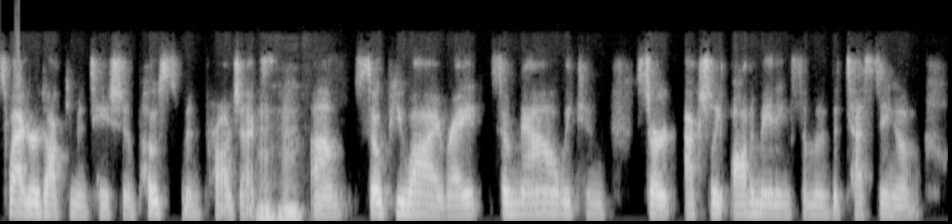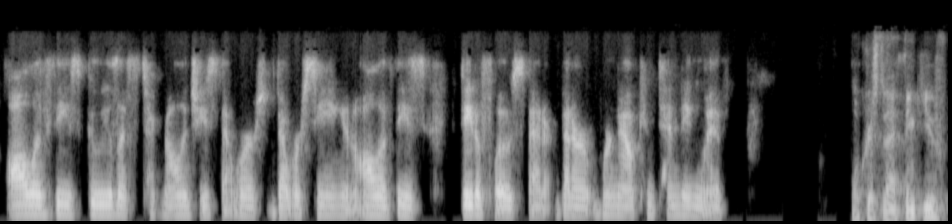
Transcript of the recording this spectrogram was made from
Swagger documentation, Postman projects, mm-hmm. um, SOAP UI, right? So now we can start actually automating some of the testing of all of these GUI-less technologies that we're that we're seeing and all of these data flows that that are we're now contending with. Well, Kristen, I think you've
